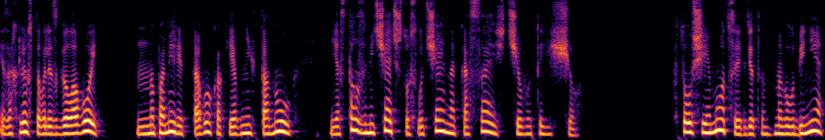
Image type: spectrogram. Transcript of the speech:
и захлестывали с головой, но по мере того, как я в них тонул, я стал замечать, что случайно касаюсь чего-то еще. В толще эмоций, где-то на глубине,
